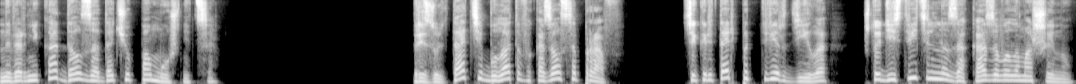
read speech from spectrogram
Наверняка дал задачу помощнице. В результате Булатов оказался прав. Секретарь подтвердила, что действительно заказывала машину.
